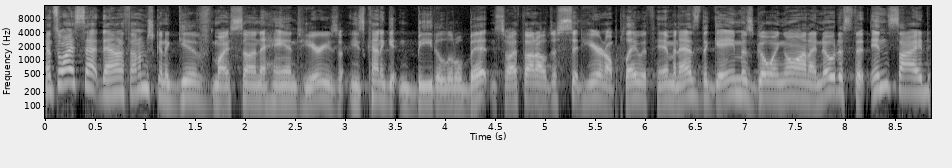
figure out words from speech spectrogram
And so I sat down. I thought, I'm just going to give my son a hand here. He's, he's kind of getting beat a little bit. And so I thought I'll just sit here and I'll play with him. And as the game is going on, I noticed that inside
